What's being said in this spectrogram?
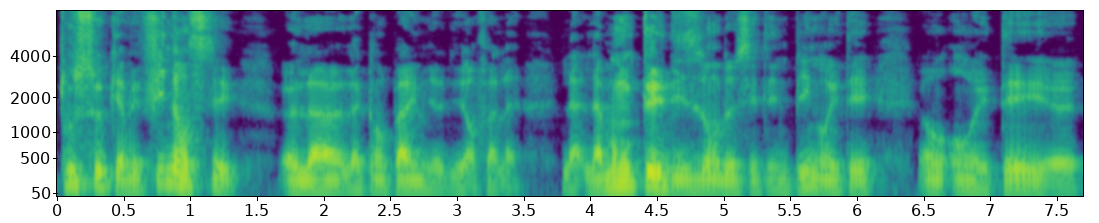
tous ceux qui avaient financé la, campagne, enfin la, la, montée, disons, de Xi Jinping ont été, ont, été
